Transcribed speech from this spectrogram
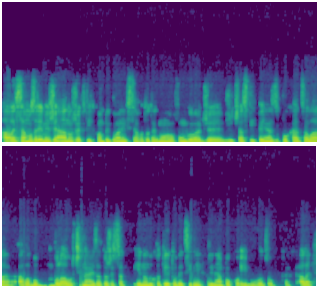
ale samozrejme, že áno, že v tých komplikovaných vzťahoch to tak mohlo fungovať, že, že časť tých peniazí pochádzala alebo bola určená aj za to, že sa jednoducho tieto veci nechali na pokoji v úvodzovkách. Ale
